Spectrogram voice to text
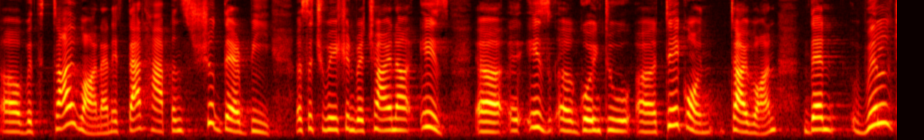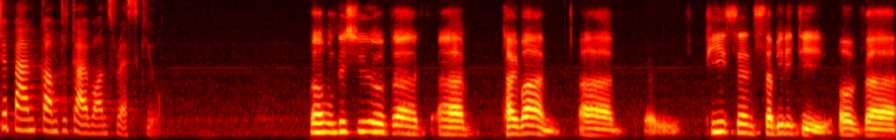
uh, with Taiwan? And if that happens, should there be a situation where China is uh, is uh, going to uh, take on Taiwan, then will Japan come to Taiwan's rescue? Well, on the issue of Taiwan, peace and stability of uh,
